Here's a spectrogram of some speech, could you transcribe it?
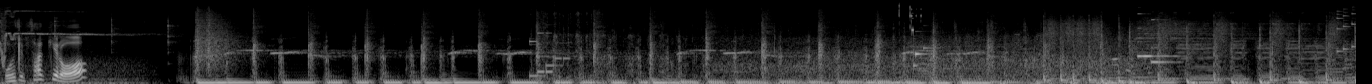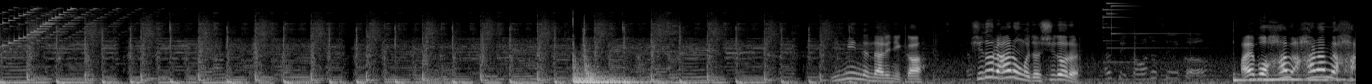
54km 있는 날이니까 시도를 하는 거죠 시도를. 할 수 있다고 하셨으니까 아니 뭐 하, 하라면 하,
